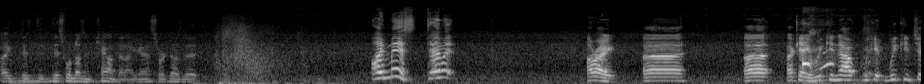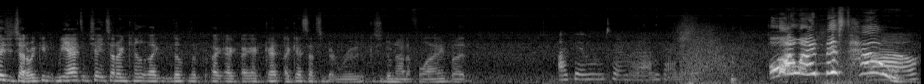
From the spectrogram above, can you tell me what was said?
like th- th- this one doesn't count then, I guess, or does it? I missed. Damn it! All right. Uh, uh. Okay, we can now we can we can chase each other. We can we have to chase each other and kill like the. the I, I, I, I guess that's a bit rude because you don't know how to fly, but. I can turn around kind of. Oh, I missed how? Wow.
